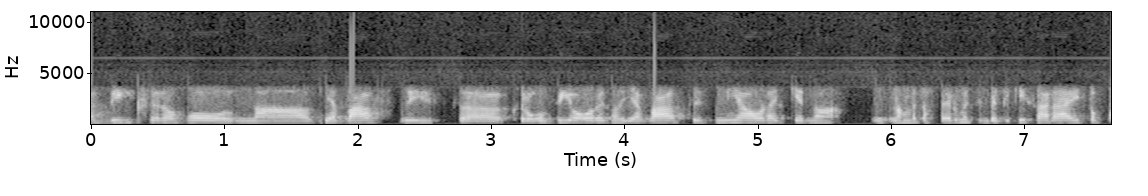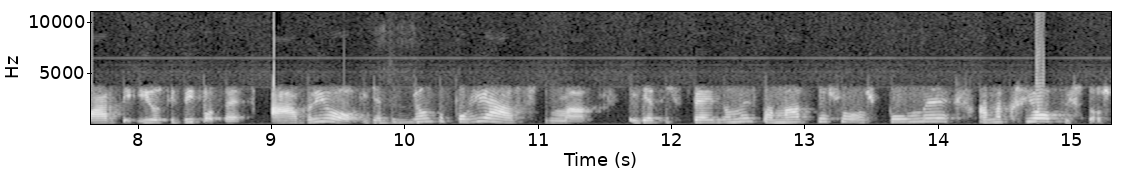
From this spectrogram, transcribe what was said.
αντί ξέρω εγώ να διαβάσεις ε, ξέρω, δύο ώρες να διαβάσεις μία ώρα και να, να μεταφέρουμε την παιδική χαρά ή το πάρτι ή οτιδήποτε αύριο; Γιατί νιώθω πολύ άσχημα γιατί φαίνομαι στα μάτια σου ας πούμε αναξιόπιστος.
